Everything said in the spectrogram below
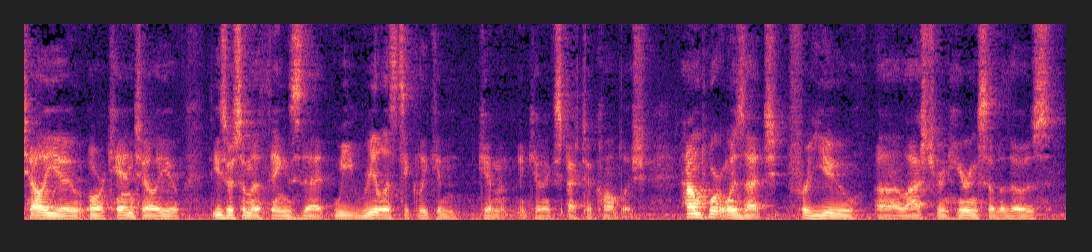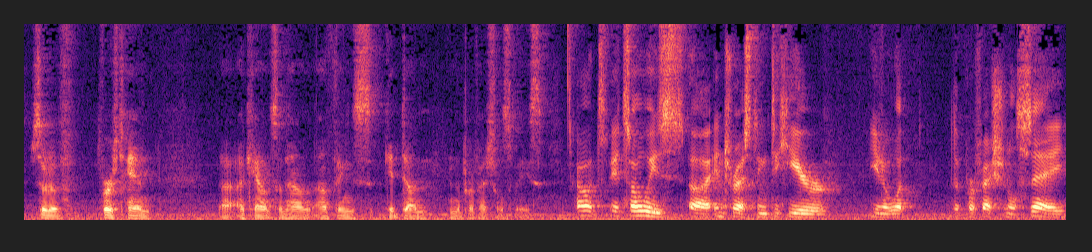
tell you or can tell you these are some of the things that we realistically can can can expect to accomplish. How important was that for you uh, last year in hearing some of those sort of firsthand uh, accounts on how, how things get done in the professional space? Oh, it's, it's always uh, interesting to hear, you know, what the professionals say,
